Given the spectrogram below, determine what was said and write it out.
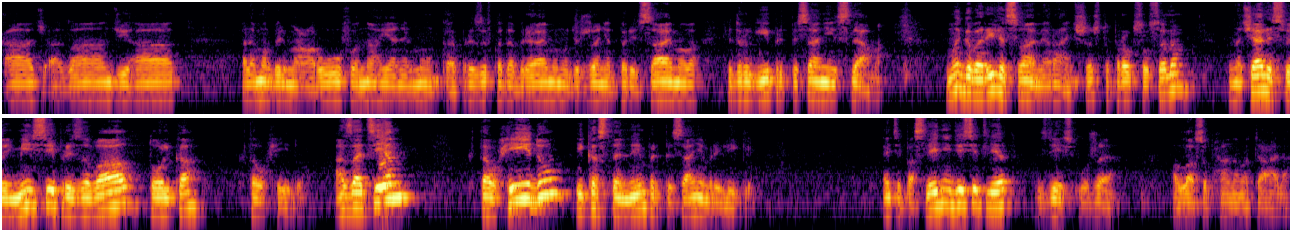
хадж, азан, джихад, алямур биль маруф, нахи аниль мункар, призыв к одобряемому, удержание от порицаемого и другие предписания ислама. Мы говорили с вами раньше, что пророк Сусалам в начале своей миссии призывал только к таухиду, а затем к таухиду и к остальным предписаниям религии. Эти последние 10 лет здесь уже Аллах Субхану Тааля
